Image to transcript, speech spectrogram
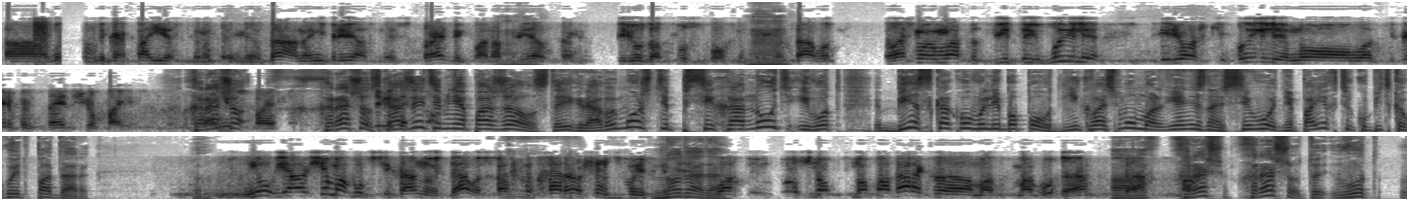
а, ну, как поездка, например, да, она не привязана к празднику, она привязана к периоду отпусков, например, Мгм. да, вот на 8 марта цветы были, сережки были, но вот теперь предстоит еще поездка. Хорошо, хорошо, скажите мне, пожалуйста, Игорь, а вы можете психануть и вот без какого-либо повода, не к 8 марта, я не знаю, сегодня поехать и купить какой-то подарок? Ну, я вообще могу психануть, да, вот в хорошем смысле. Ну да, да. Но, но подарок э, могу, да. А, да. хорошо, хорошо. То, вот, э,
